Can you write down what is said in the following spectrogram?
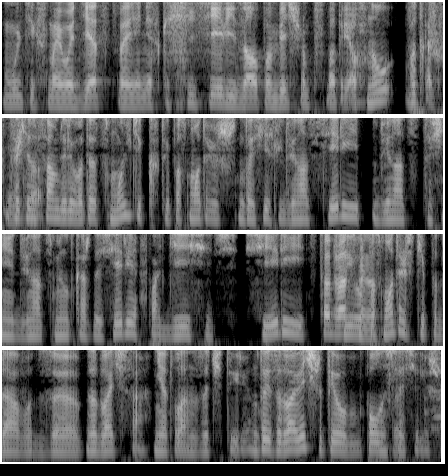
мультик с моего детства, я несколько серий залпом вечером посмотрел. Ну, вот, так кстати, смешно. на самом деле, вот этот мультик ты посмотришь, ну, то есть если 12 серий, 12, точнее, 12 минут каждая серия, по 10 серий, 120 ты его минут. посмотришь, типа, да, вот за, за 2 часа. Нет, ладно, за 4. Ну, то есть за 2 вечера ты его полностью осилишь.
